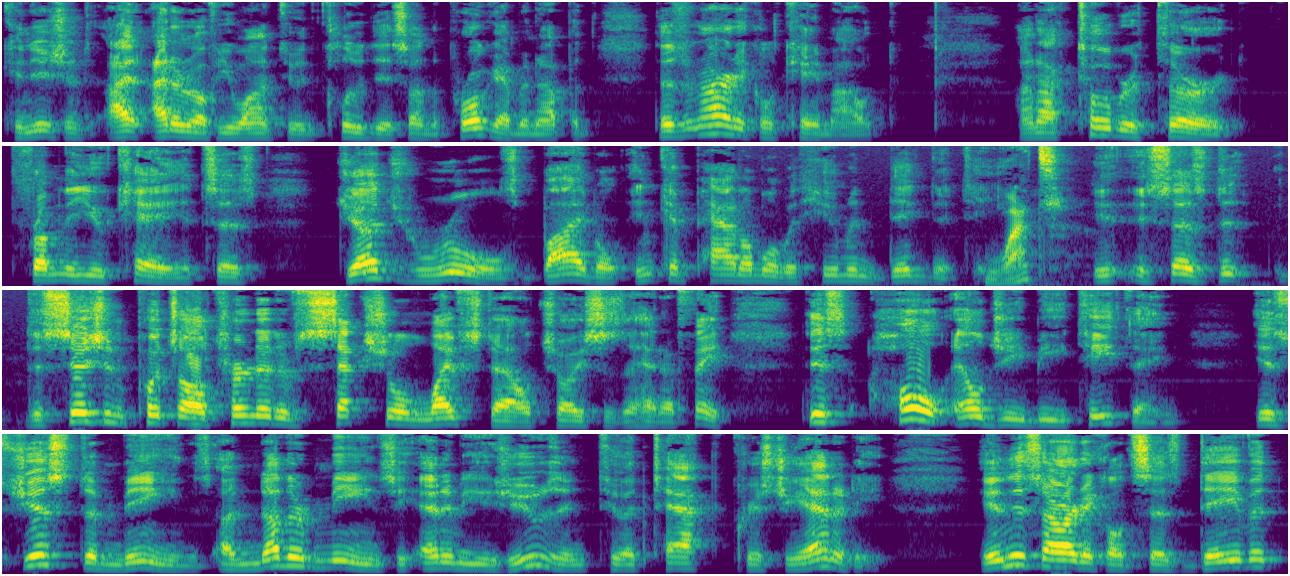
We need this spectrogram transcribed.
conditions. I, I don't know if you want to include this on the program or not, but there's an article came out on October 3rd from the UK. It says, Judge rules Bible incompatible with human dignity. What? It, it says the decision puts alternative sexual lifestyle choices ahead of faith. This whole LGBT thing is just a means, another means the enemy is using to attack Christianity. In this article, it says David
